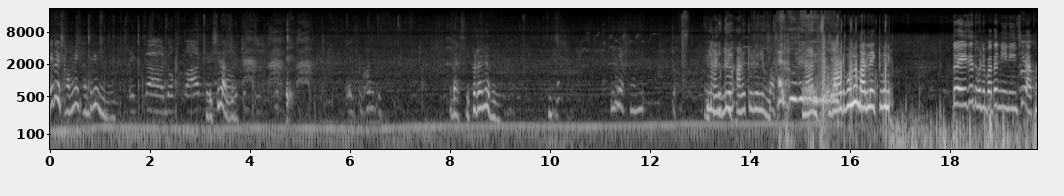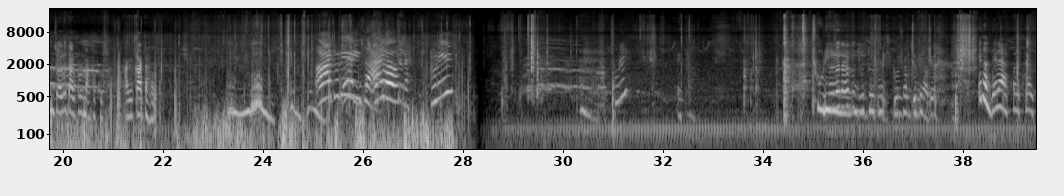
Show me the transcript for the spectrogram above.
এই তো সামনে এখান থেকে নিয়ে নেই। বেশি লাগবে না। ব্যাস এখানে হলে হয়ে যাবে। না বাটবো না বাড়লে একটুখানি তো এই যে ধনে পাতা নিয়ে নিয়েছি এখন চলো তারপর মাখা করি আগে কাটা হবে টুনি ছুরি? সব ধুতে হবে। এটা দে রে একবার খাই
